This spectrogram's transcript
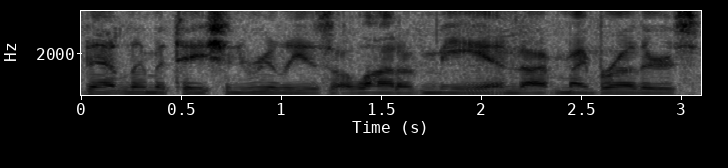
that limitation really is a lot of me and uh, my brothers,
